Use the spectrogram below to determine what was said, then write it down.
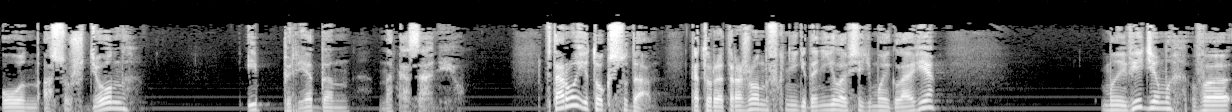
он осужден и предан наказанию. Второй итог суда, который отражен в книге Даниила в 7 главе, мы видим в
